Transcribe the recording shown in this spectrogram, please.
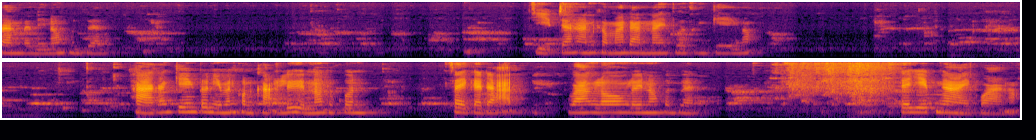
กันแบบนี้เนาะเพื่อนๆจีบจะหันเข้ามาด้านในตัวกางเกงเนาะขากางเกงตัวนี้มันค่อนข้างลื่นเนาะทุกคนใส่กระดาษวางรองเลยเนาะเพื่อนๆจะเย็บง่ายกว่าเนาะ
